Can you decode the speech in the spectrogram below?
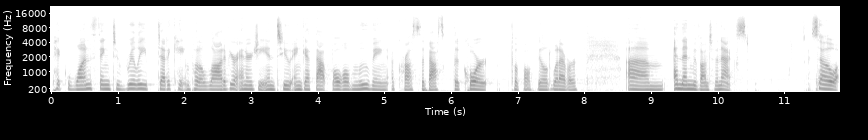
pick one thing to really dedicate and put a lot of your energy into and get that ball moving across the bas- the court, football field, whatever. Um, and then move on to the next. So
